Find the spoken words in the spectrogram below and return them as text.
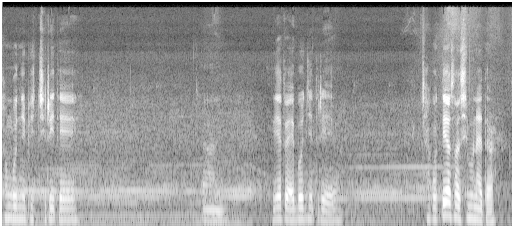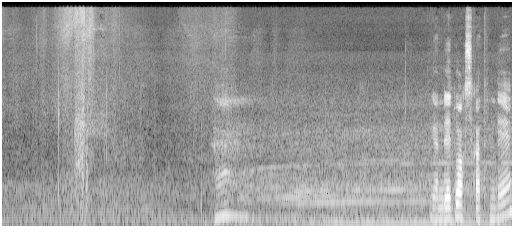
둥근잎 비치리대. 저는 얘도 에보니들이에요. 자꾸 떼어서 심은 애들. 레드왁스 같은데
